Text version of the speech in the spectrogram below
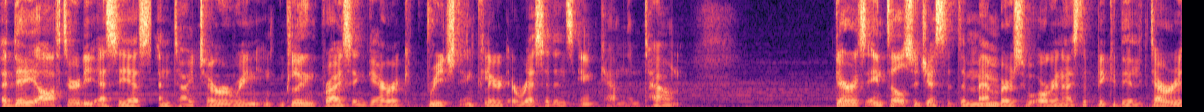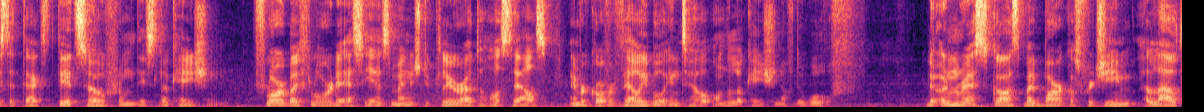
A day after the SAS anti-terror wing, including Price and Garrick, breached and cleared a residence in Camden Town. Garrick's intel suggested the members who organized the Piccadilly terrorist attacks did so from this location. Floor by floor the SAS managed to clear out the hostiles and recover valuable intel on the location of the wolf. The unrest caused by Barkov's regime allowed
